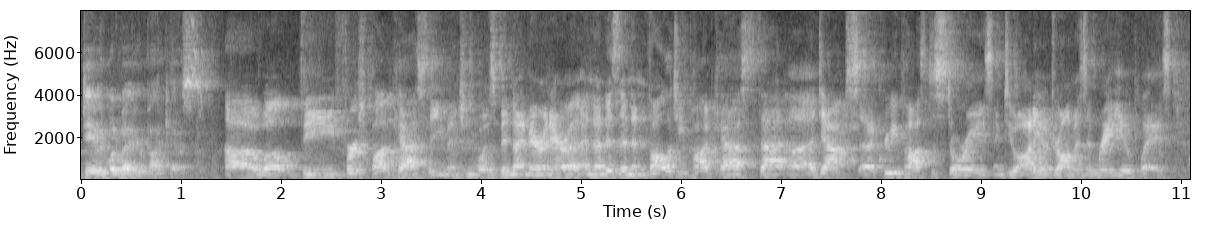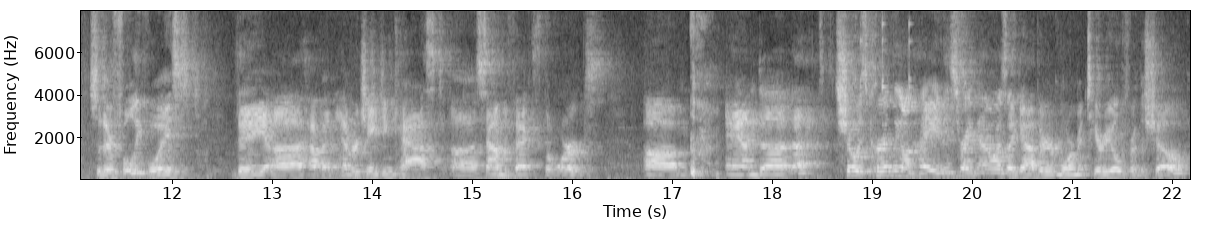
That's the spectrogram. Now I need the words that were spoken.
David, what about your podcast? Uh, well, the first podcast that you mentioned was Midnight Marinara, and that is an anthology podcast that uh, adapts uh, creepypasta stories into audio dramas and radio plays. So they're fully voiced. They uh, have an ever-changing cast, uh, sound effects, the works. Um, and uh, that show is currently on hiatus right now as I gather more material for the show.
